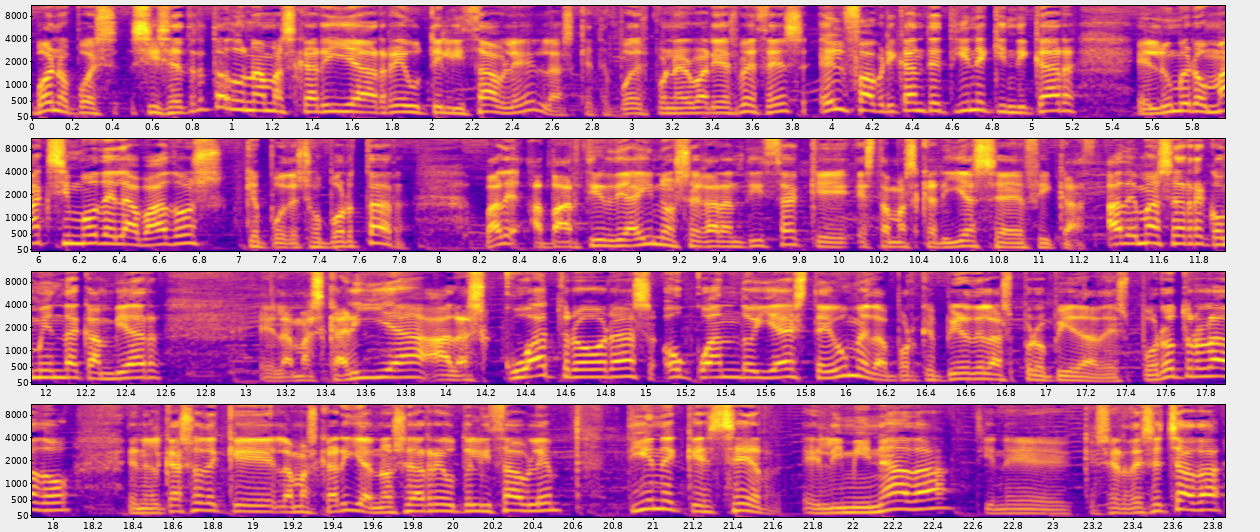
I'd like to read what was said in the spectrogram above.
Bueno, pues si se trata de una mascarilla reutilizable, las que te puedes poner varias veces, el fabricante tiene que indicar el número máximo de lavados que puede soportar. ¿Vale? A partir de ahí no se garantiza que esta mascarilla sea eficaz. Además, se recomienda cambiar eh, la mascarilla a las 4 horas o cuando ya esté húmeda porque pierde las propiedades. Por otro lado, en el caso de que la mascarilla no sea reutilizable, tiene que ser eliminada, tiene que ser desechada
